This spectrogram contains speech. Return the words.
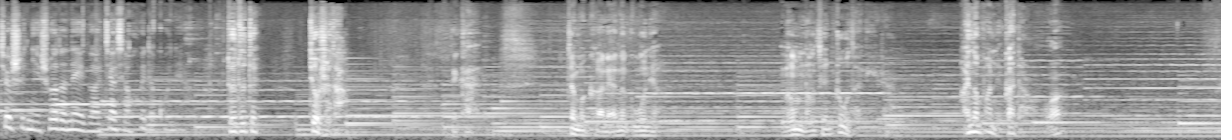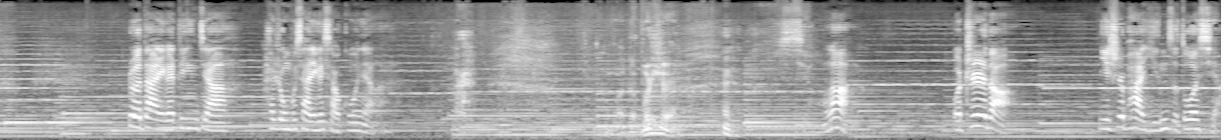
就是你说的那个叫小慧的姑娘。对对对，就是她。你看，这么可怜的姑娘，能不能先住在你这儿，还能帮你干点活？偌大一个丁家，还容不下一个小姑娘啊？哎，我这不是。行了，我知道，你是怕银子多想。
